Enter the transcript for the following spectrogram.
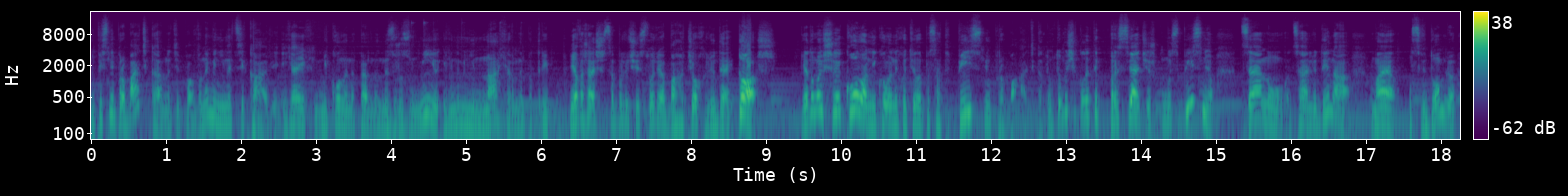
Ну, пісні про батька, ну, типу, вони мені не цікаві. І я їх ніколи, напевно, не зрозумію, і вони мені нахер не потрібні. Я вважаю, що це болюча історія багатьох людей. Тож. Я думаю, що і кола ніколи не хотіла писати пісню про батька. Тому- що коли ти присвячуєш комусь пісню, це ну ця людина має усвідомлювати.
